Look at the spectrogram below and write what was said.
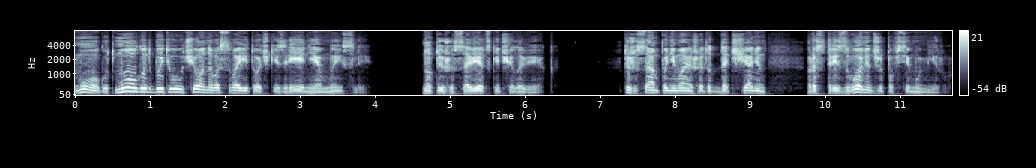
Могут, могут быть у ученого свои точки зрения, мысли. Но ты же советский человек. Ты же сам понимаешь, этот датчанин растрезвонит же по всему миру.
